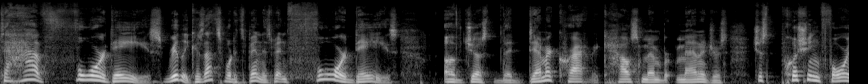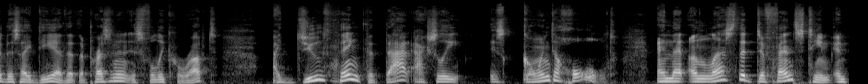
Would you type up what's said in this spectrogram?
To have four days, really, because that's what it's been. It's been four days of just the Democratic House member managers just pushing forward this idea that the president is fully corrupt. I do think that that actually is going to hold. And that unless the defense team, and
